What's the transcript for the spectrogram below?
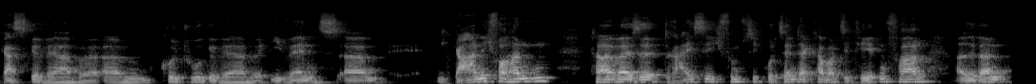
Gastgewerbe, ähm, Kulturgewerbe, Events gar nicht vorhanden, teilweise 30, 50 Prozent der Kapazitäten fahren. Also dann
